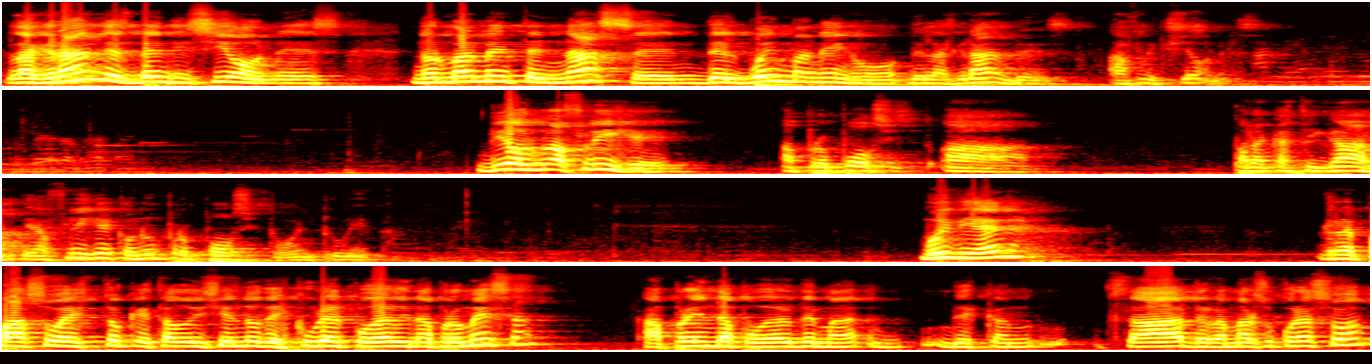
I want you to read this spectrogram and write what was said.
Las grandes bendiciones normalmente nacen del buen manejo de las grandes aflicciones. Dios no aflige a propósito, para castigarte, aflige con un propósito en tu vida. Muy bien, repaso esto que he estado diciendo, descubre el poder de una promesa, aprenda a poder descansar, derramar su corazón,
